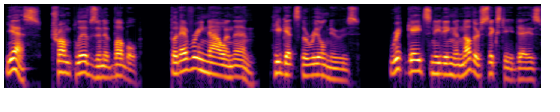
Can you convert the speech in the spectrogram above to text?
Yes, Trump lives in a bubble. But every now and then, he gets the real news. Rick Gates needing another 60 days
